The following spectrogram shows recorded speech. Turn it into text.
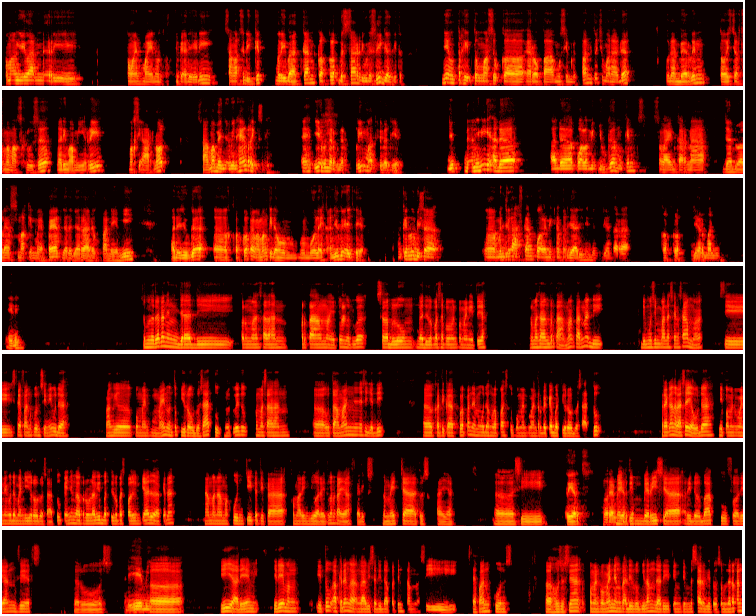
pemanggilan dari pemain-pemain untuk Olimpiade ini sangat sedikit melibatkan klub-klub besar di Bundesliga gitu. Ini yang terhitung masuk ke Eropa musim depan itu cuma ada Union Berlin, Toyscher sama Max Kruse, Nadim Amiri, Maxi Arnold, sama Benjamin Hendricks nih. Eh iya benar-benar lima tuh ya berarti ya. Dan ini ada ada polemik juga mungkin selain karena jadwal yang semakin mepet gara-gara ada pandemi, ada juga uh, klub-klub yang memang tidak membolehkan juga ya, ya. Mungkin lu bisa uh, menjelaskan polemik yang terjadi nih di antara klub-klub Jerman ini. Sebenarnya kan yang jadi permasalahan pertama itu menurut gua sebelum nggak dilepasnya pemain-pemain itu ya. Permasalahan pertama karena di di musim panas yang sama si Stefan Kunz ini udah manggil pemain-pemain untuk Euro 21. Menurut gue itu permasalahan uh, utamanya sih. Jadi uh, ketika klub kan emang udah ngelepas tuh pemain-pemain terbaiknya buat Euro 21, mereka ngerasa ya udah nih pemain-pemain yang udah main di Euro 21 kayaknya nggak perlu lagi buat dilepas ke Olimpiade. Akhirnya nama-nama kunci ketika kemarin juara itu kan kayak Felix Nemecha, terus kayak uh, si Wirtz Florian Megrim Berisha, Riddle Baku, Florian Wirtz, terus Adeyemi. Uh, iya Adeyemi. Jadi emang itu akhirnya nggak nggak bisa didapetin sama si Stefan Kunz. Uh, khususnya pemain-pemain yang tadi lu bilang dari tim-tim besar gitu. Sebenarnya kan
